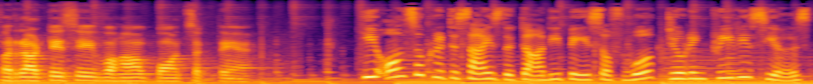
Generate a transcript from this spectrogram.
फर्राटे से वहाँ पहुँच सकते हैं। He also criticized the tardy pace of work during previous years,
